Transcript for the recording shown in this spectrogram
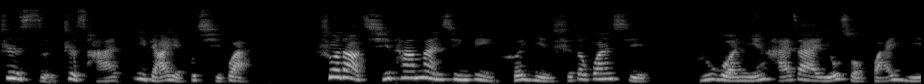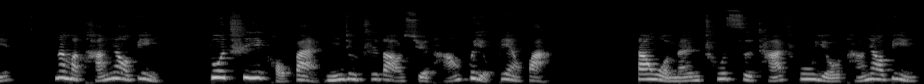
致死致残一点也不奇怪。说到其他慢性病和饮食的关系，如果您还在有所怀疑，那么糖尿病多吃一口饭，您就知道血糖会有变化。当我们初次查出有糖尿病，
